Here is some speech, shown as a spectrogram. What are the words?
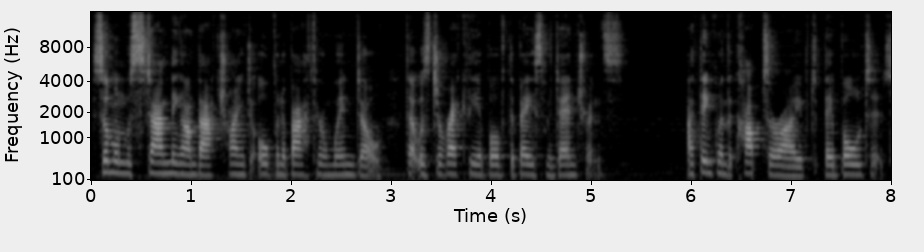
Someone was standing on that trying to open a bathroom window that was directly above the basement entrance. I think when the cops arrived, they bolted.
